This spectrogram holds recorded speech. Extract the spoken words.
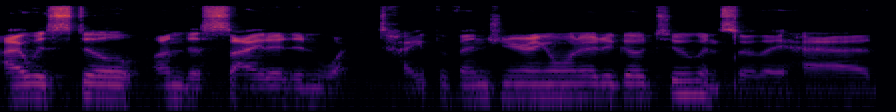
I was still undecided in what type of engineering I wanted to go to, and so they had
